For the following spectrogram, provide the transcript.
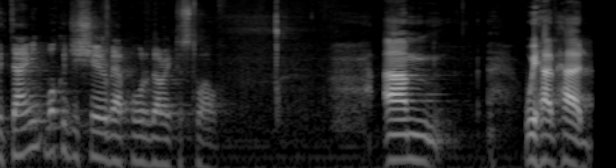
with Damien. What could you share about Board of Directors 12? Um, we have had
